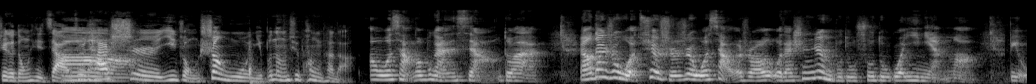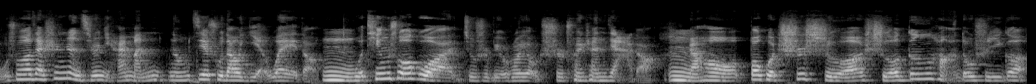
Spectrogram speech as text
这个东西叫，就是它是一种圣物，你不能去碰它的。啊，我想都不敢想。对，然后但是我确实是我小的时候我在深圳不读书读过一年嘛。比如说在深圳，其实你还蛮能接触到野味的。嗯，我听说过，就是比如说有吃穿山甲的，嗯，然后包括吃蛇，蛇羹好像都是一个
